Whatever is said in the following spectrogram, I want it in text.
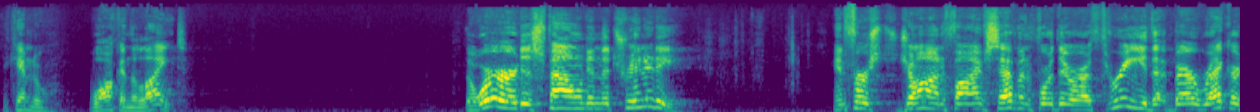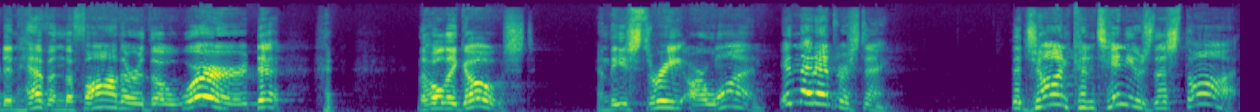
He came to walk in the light. The word is found in the Trinity. In 1 John 5 7, for there are three that bear record in heaven the Father, the Word, the Holy Ghost. And these three are one. Isn't that interesting? That John continues this thought.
